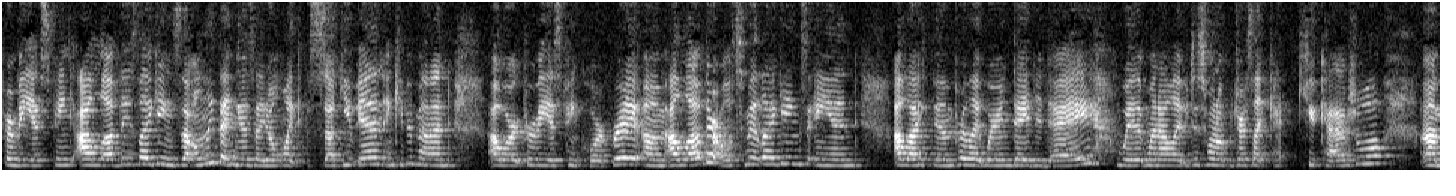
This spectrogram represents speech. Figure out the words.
from VS Pink. I love these leggings. The only thing is they don't like suck you in. And keep in mind, I work for VS Pink Corporate. Um, I love their ultimate leggings and I like them for like wearing day to day with, when I like just want to dress like ca cute casual. Um,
